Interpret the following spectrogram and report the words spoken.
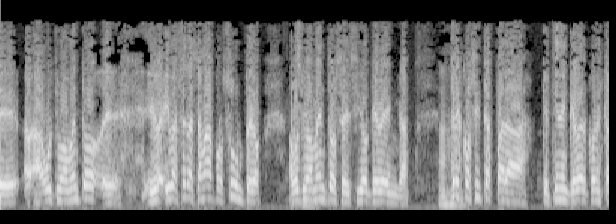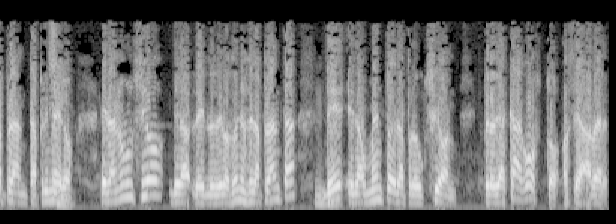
eh, a, último momento eh, iba, a ser la llamada por Zoom, pero a último momento se decidió que venga. Tres cositas para que tienen que ver con esta planta. Primero, el anuncio de, los dueños de la planta del aumento de la producción pero de acá a agosto, o sea, a ver,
